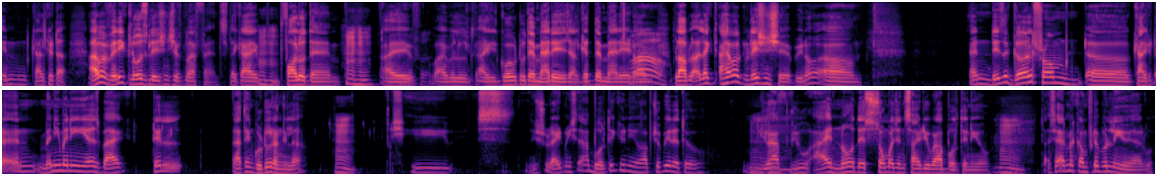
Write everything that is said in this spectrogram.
in Calcutta I have a very close relationship with my fans like I follow them hmm, I I will I'll go to their marriage. I'll get them married. Or Wow. blah blah. Like I have a relationship, you know. Um, and there's a girl from uh, Calcutta, and many many years back, till I think Gudu Rangila, hmm, she used to write me. She said, "आप बोलते क्यों नहीं हो? आप चुप ही रहते हो." You have you. I know there's so much inside you, but आप बोलते नहीं हो. हम्म, तो ऐसे यार मैं कंफर्टेबल नहीं हूँ यार वो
